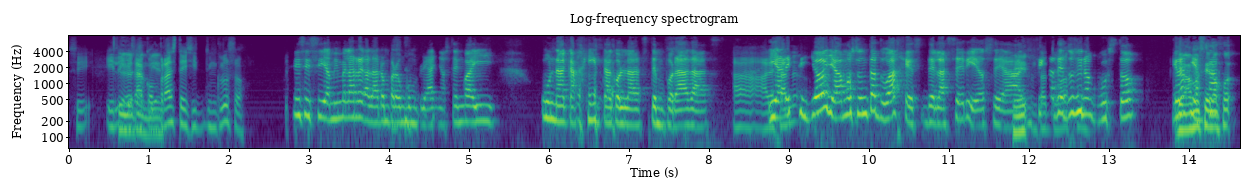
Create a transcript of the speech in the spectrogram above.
Sí. Y Sí, la comprasteis incluso. Sí, sí, sí, a mí me la regalaron para un cumpleaños. Tengo ahí una cajita con las temporadas. A Y Alex y yo llevamos un tatuaje de la serie, o sea, Sí. Fíjate tú si nos gustó. llevamos Gracias. el Carlos. ojo,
